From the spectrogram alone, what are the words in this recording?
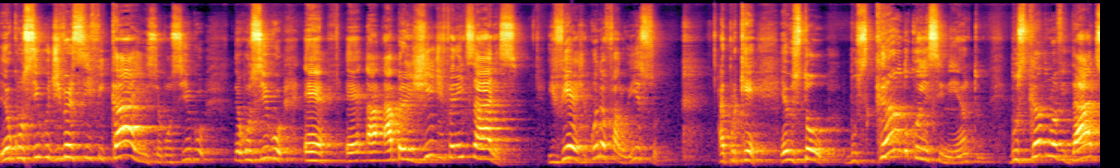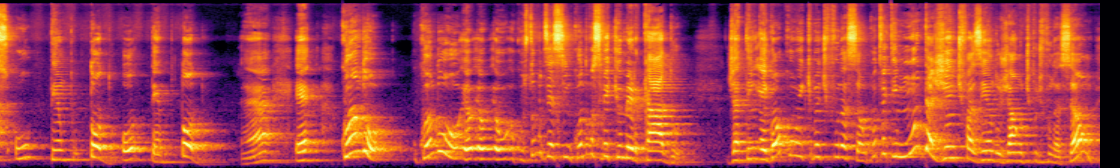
eu consigo diversificar isso, eu consigo, eu consigo é, é, abranger diferentes áreas. E veja, quando eu falo isso, é porque eu estou buscando conhecimento, buscando novidades o tempo todo, o tempo todo. Né? É, quando quando eu, eu, eu, eu, costumo dizer assim, quando você vê que o mercado já tem, é igual com o equipamento de fundação, quando você tem muita gente fazendo já um tipo de fundação,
